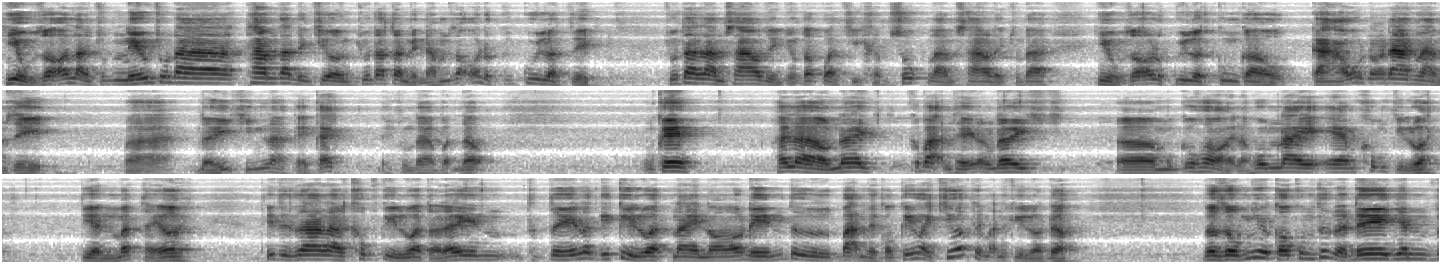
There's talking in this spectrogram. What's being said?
hiểu rõ là nếu chúng ta tham gia thị trường chúng ta cần phải nắm rõ được cái quy luật gì? Chúng ta làm sao để chúng ta quản trị cảm xúc làm sao để chúng ta hiểu rõ được quy luật cung cầu cáo nó đang làm gì? Và đấy chính là cái cách để chúng ta vận động. Ok hay là hôm nay các bạn thấy rằng đây uh, một câu hỏi là hôm nay em không kỷ luật tiền mất thầy ơi thì thực ra là không kỷ luật ở đây, thực tế là cái kỷ luật này nó đến từ bạn phải có kế hoạch trước thì bạn kỷ luật được. Nó giống như có công thức là D nhân V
